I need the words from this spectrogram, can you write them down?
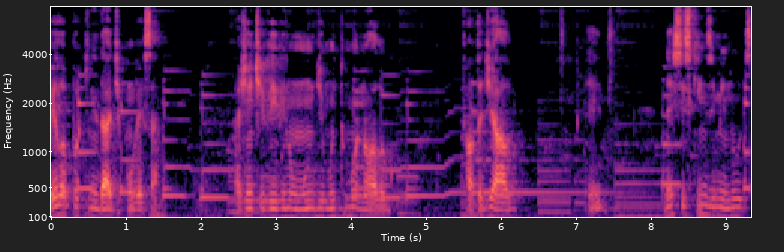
pela oportunidade de conversar. A gente vive num mundo de muito monólogo, falta diálogo. E nesses 15 minutos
